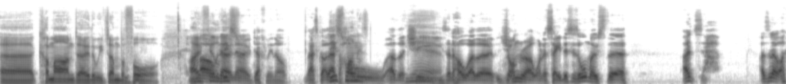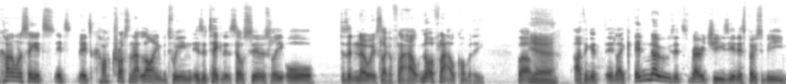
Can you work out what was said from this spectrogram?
uh Commando that we've done before. I oh feel no, this no, definitely not. That's got that's This a one is- whole other cheese Yeah. and a whole other genre. I want to say this is almost the. I, I don't know. I kind of want to say it's it's it's crossing that line between is it taking itself seriously or does it know it's like a flat out not a flat out comedy, but Yeah. I think it, it like it knows it's very cheesy and it's supposed to be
